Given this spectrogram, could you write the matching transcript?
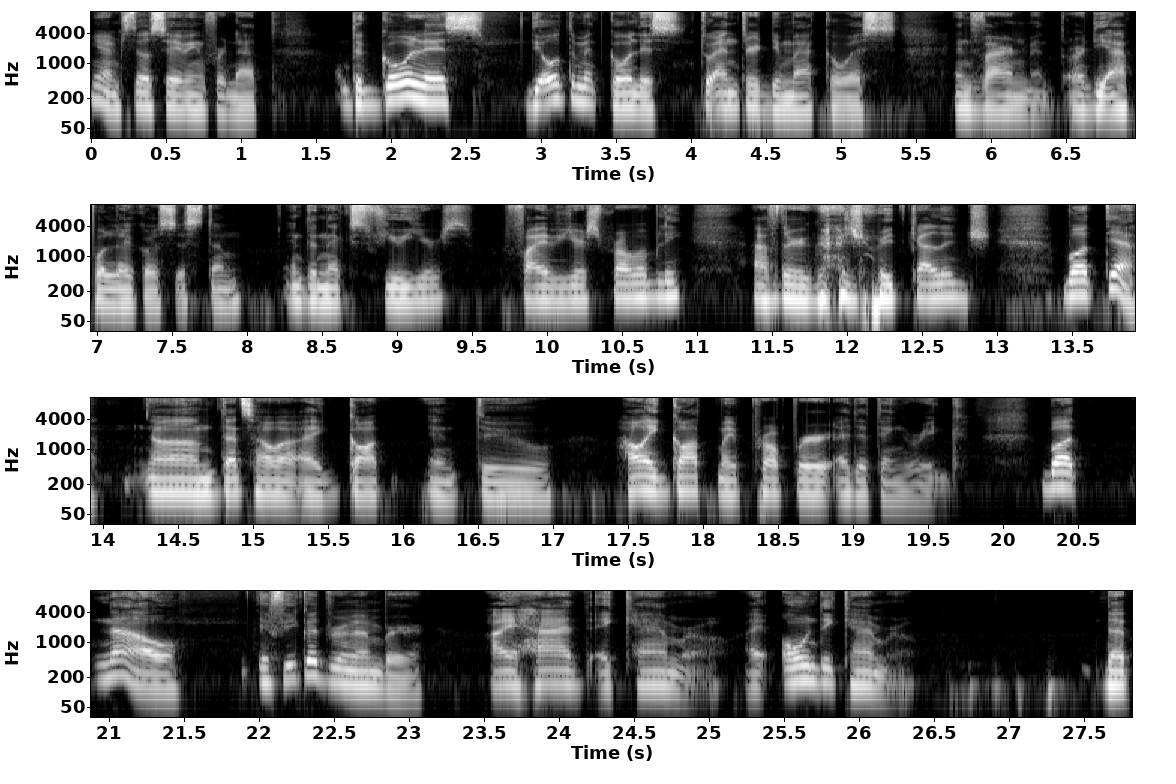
yeah i'm still saving for that the goal is the ultimate goal is to enter the macOS environment or the Apple ecosystem in the next few years, five years probably, after I graduate college. But yeah, um, that's how I got into how I got my proper editing rig. But now, if you could remember, I had a camera. I owned a camera that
